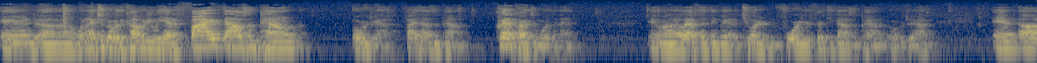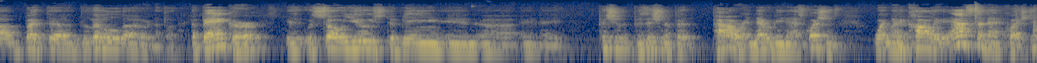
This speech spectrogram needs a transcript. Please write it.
And uh, when I took over the company, we had a five thousand pound overdraft, five thousand pound. Credit cards are more than that. And when I left, I think we had a two hundred and forty or fifty thousand pound overdraft. And, uh, but the, the little, uh, not the, the banker is, was so used to being in, uh, in a position, position of power and never being asked questions. When my colleague asked him that question,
